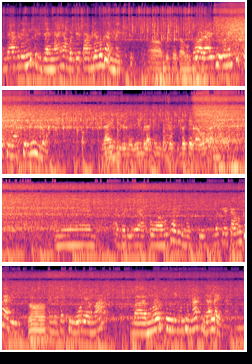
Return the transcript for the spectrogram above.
એટલે આગળ નીકળી જાય ને અહીંયા બટેટા આગળ વઘાર નાખી હા બટેટા વઘાર. રાઈ જીરું નાખી લીમડો. રાઈ જીરું ને લીમડા થઈને પછી બટેટા અને આ પૌવા વઘારી નાખી બટેટા વઘારી હા. અને પછી લોયામાં મરચું ને બધું નાખીને હલાવી નાખવાનું.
